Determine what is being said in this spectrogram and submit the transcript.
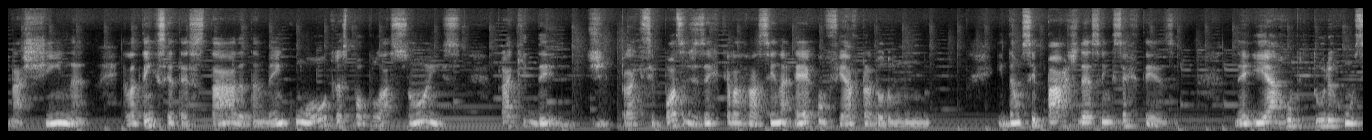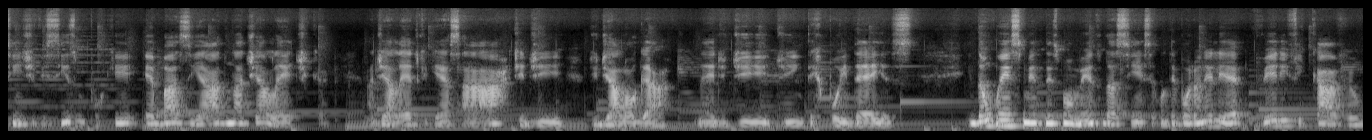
na China, ela tem que ser testada também com outras populações para que, que se possa dizer que aquela vacina é confiável para todo mundo. Então se parte dessa incerteza. Né? E a ruptura com o cientificismo porque é baseado na dialética. A dialética que é essa arte de, de dialogar, né? de, de, de interpor ideias. Então o conhecimento nesse momento da ciência contemporânea ele é verificável,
